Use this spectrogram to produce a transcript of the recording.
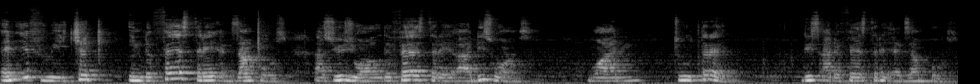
and if we check in the first three examples, as usual, the first three are these ones. One, two, three. These are the first three examples.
